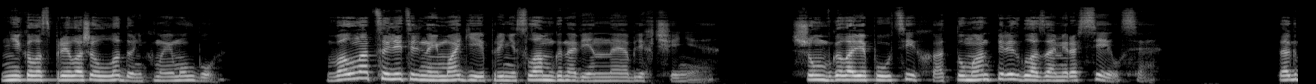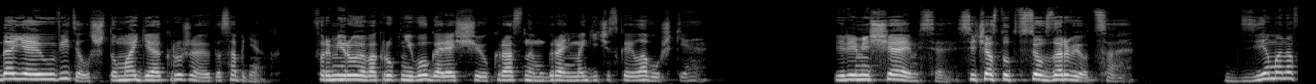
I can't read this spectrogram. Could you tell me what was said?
Николас приложил ладонь к моему лбу. Волна целительной магии принесла мгновенное облегчение. Шум в голове поутих, а туман перед глазами рассеялся. Тогда я и увидел, что маги окружают особняк, формируя вокруг него горящую красным грань магической ловушки. «Перемещаемся, сейчас тут все взорвется!» «Демонов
